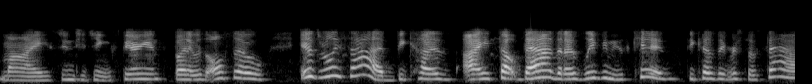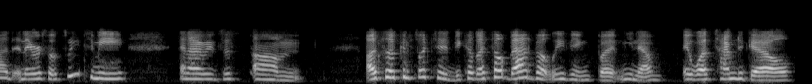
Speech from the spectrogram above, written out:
my student teaching experience, but it was also it was really sad because I felt bad that I was leaving these kids because they were so sad and they were so sweet to me, and I was just um I was so conflicted because I felt bad about leaving, but you know, it was time to go.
